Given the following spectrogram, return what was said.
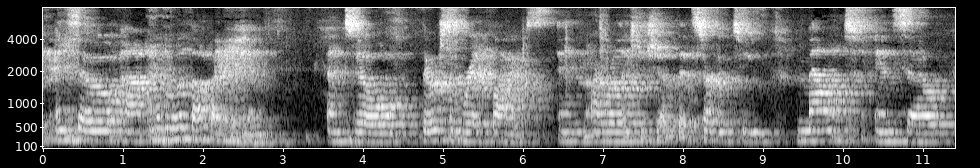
And so uh, I never really thought about it again until there were some red flags in our relationship that started to mount. And so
